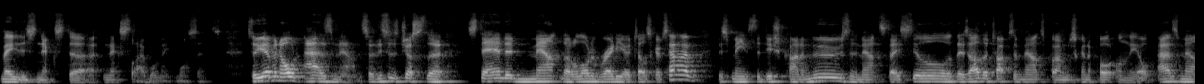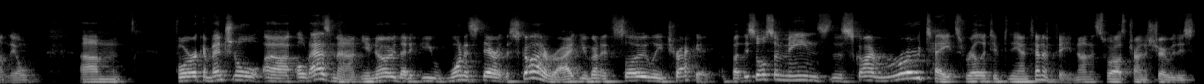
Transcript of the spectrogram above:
maybe this next uh, next slide will make more sense. So you have an alt-az mount. So this is just the standard mount that a lot of radio telescopes have. This means the dish kind of moves and the mount stays still. There's other types of mounts, but I'm just going to fault on the alt-az mount. The old um, for a conventional uh, alt-az mount, you know that if you want to stare at the sky, right, you're going to slowly track it. But this also means the sky rotates relative to the antenna feed. And that's what I was trying to show with this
